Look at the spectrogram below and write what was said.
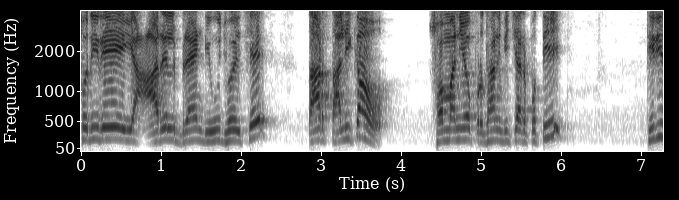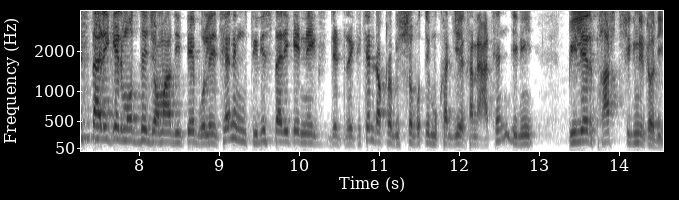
শরীরে এই আর এল ব্র্যান্ড ইউজ হয়েছে, তার তালিকাও সম্মানীয় প্রধান বিচারপতি তিরিশ তারিখের মধ্যে জমা দিতে বলেছেন এবং তিরিশ তারিখে নেক্সট ডেট রেখেছেন। ডক্টর বিশ্বপতি মুখার্জি এখানে আছেন, যিনি পিলের ফার্স্ট সিগনেটরি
